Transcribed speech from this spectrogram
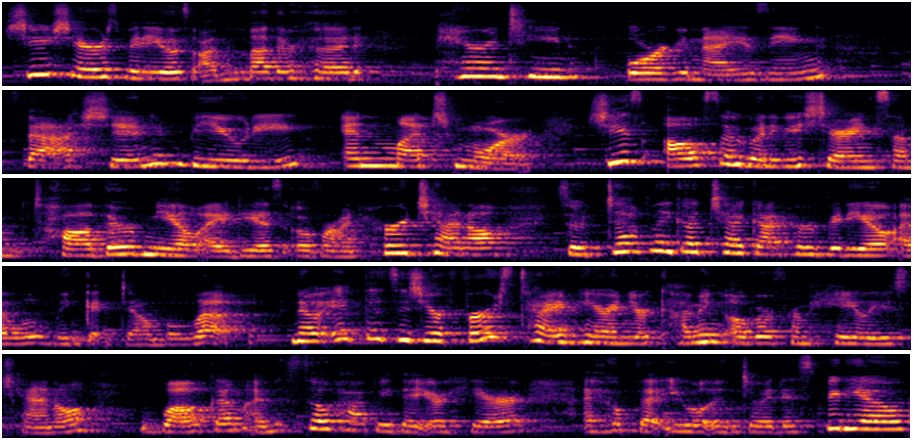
She shares videos on motherhood, parenting, organizing, fashion, beauty, and much more. She's also going to be sharing some toddler meal ideas over on her channel, so definitely go check out her video. I will link it down below. Now, if this is your first time here and you're coming over from Haley's channel, welcome. I'm so happy that you're here. I hope that you will enjoy this video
